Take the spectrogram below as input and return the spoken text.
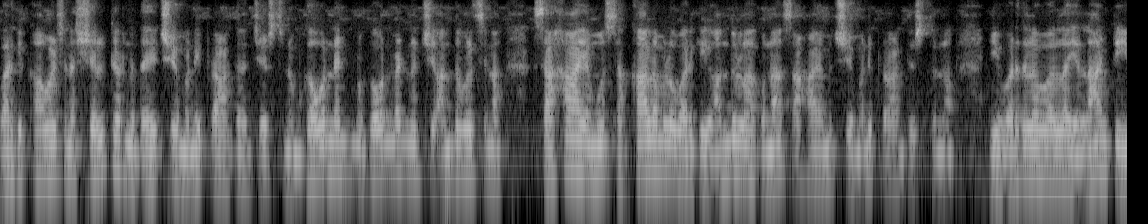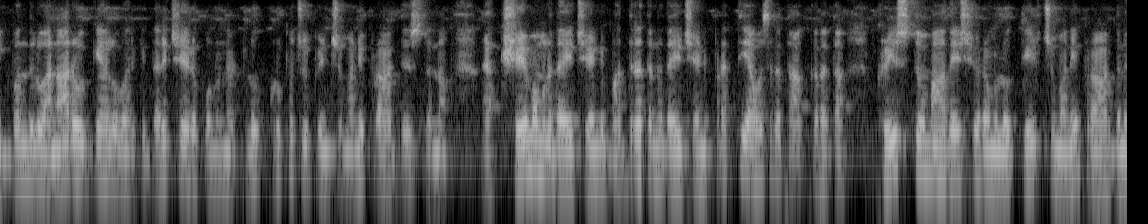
వారికి కావాల్సిన షెల్టర్ను దయచేయమని ప్రార్థన చేస్తున్నాం. గవర్నమెంట్ గవర్నమెంట్ నుంచి అందవలసిన సహాయము సకాలంలో వారికి అందులాగున సహాయం చేయమని ప్రార్థిస్తున్నాం. ఈ వరదల వల్ల ఎలాంటి ఇబ్బందులు అనారోగ్యాలు వారికి దరి చేరుకున్నట్లు కృప చూపించమని ప్రార్థిస్తున్నాం. క్షేమమును దయచేయండి భద్రతను దయచేయండి. ప్రతి అవసరం అవసరత అక్కరత క్రీస్తు మాదేశ్వరంలో తీర్చమని ప్రార్థన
